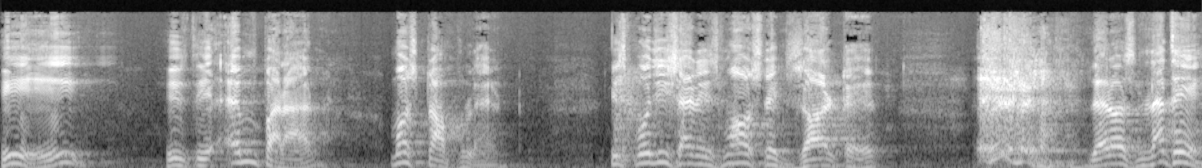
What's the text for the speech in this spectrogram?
He is the emperor, most opulent. His position is most exalted. there was nothing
